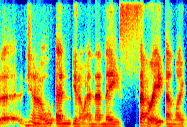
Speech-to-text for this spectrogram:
uh, you know, and, you know, and then they separate and like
